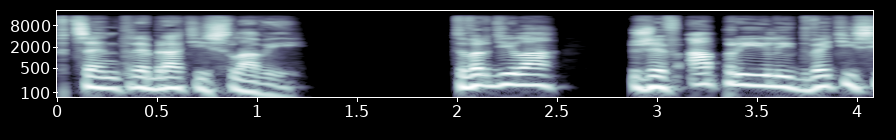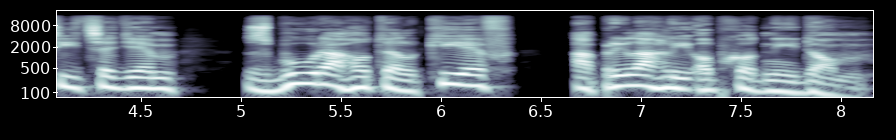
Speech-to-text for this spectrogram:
v centre Bratislavy. Tvrdila, že v apríli 2007 zbúra hotel Kiev a prilahlý obchodný dom.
